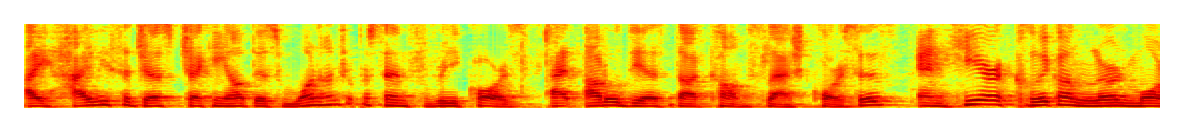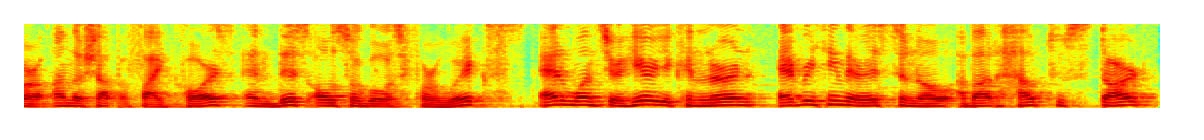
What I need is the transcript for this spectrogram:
I highly suggest checking out this 100% free course at autods.com slash courses. And here, click on learn more on the Shopify course. And this also goes for Wix. And once you're here, you can learn everything there is to know about how to start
